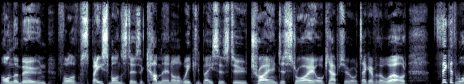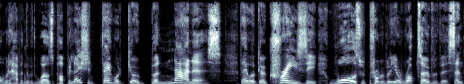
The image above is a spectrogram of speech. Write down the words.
on the moon full of space monsters that come in on a weekly basis to try and destroy or capture or take over the world, think of what would happen with the world's population. They would go bananas. They would go crazy. Wars would probably erupt over this, and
